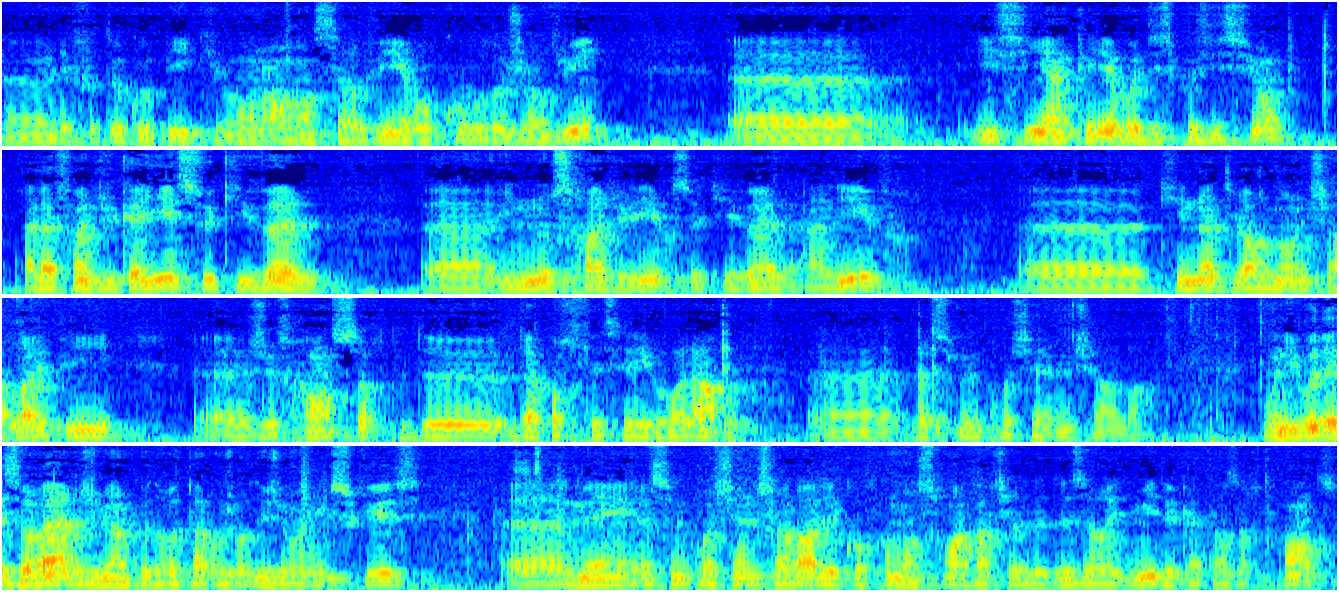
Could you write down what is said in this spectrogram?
euh, les photocopies qui vont normalement servir au cours d'aujourd'hui. Euh, ici, il y a un cahier à votre disposition. À la fin du cahier, ceux qui veulent euh, une nusra du livre, ceux qui veulent un livre, euh, qui notent leur nom, Inch'Allah, et puis euh, je ferai en sorte d'apporter ces livres-là euh, la semaine prochaine, Inch'Allah. Au niveau des horaires, j'ai eu un peu de retard aujourd'hui, je m'en excuse, euh, mais la semaine prochaine, Inch'Allah, les cours commenceront à partir de 2h30, de 14h30.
